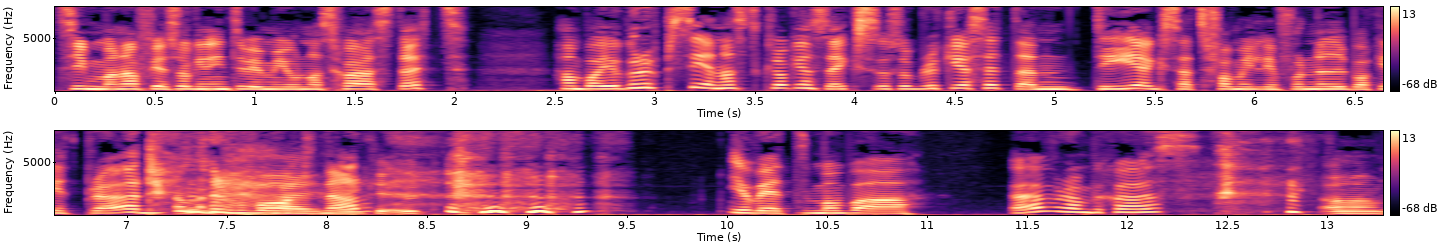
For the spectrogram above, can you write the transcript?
timmarna för jag såg en intervju med Jonas Sjöstedt. Han bara, jag går upp senast klockan sex och så brukar jag sätta en deg så att familjen får nybakat bröd Ja, när de vaknar. Jag vet, man bara, överambitiös. Ja,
